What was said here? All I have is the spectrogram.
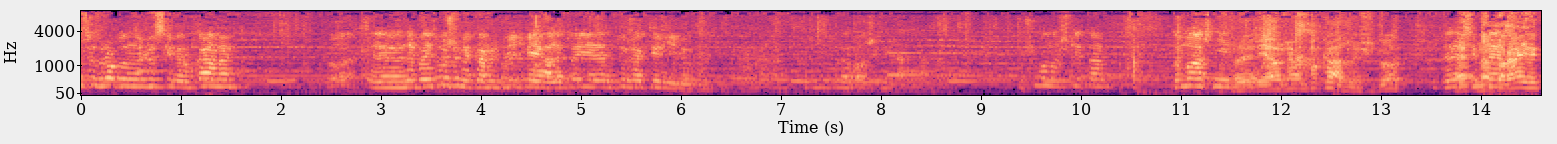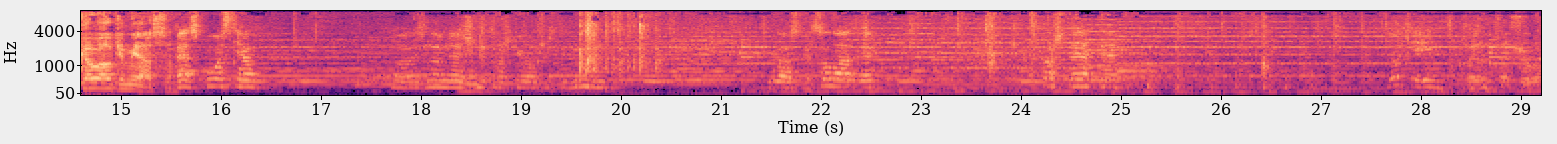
Все зроблено людськими руками, е, небайдужими, кажуть, людьми, але то є дуже активні люди. Тушоночки там, домашні, Я вже вам показую, що тут До без- натуральні кавалки м'яса. без костя. Е, Знову ми трошки вам щось підгрузимо. Будь ласка, салати, паштети. Ну і Це що ви?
